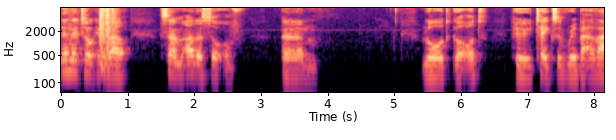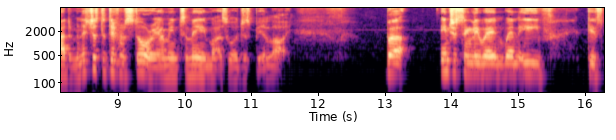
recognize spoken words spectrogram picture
Then they're talking about some other sort of um, Lord God who takes a rib out of Adam, and it's just a different story. I mean, to me, it might as well just be a lie. But interestingly, when when Eve gives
